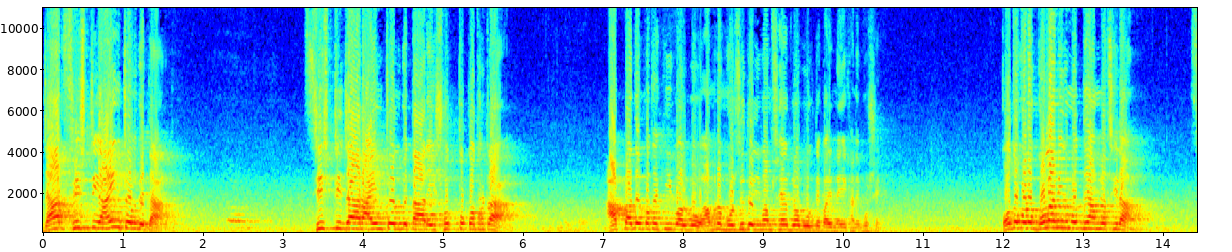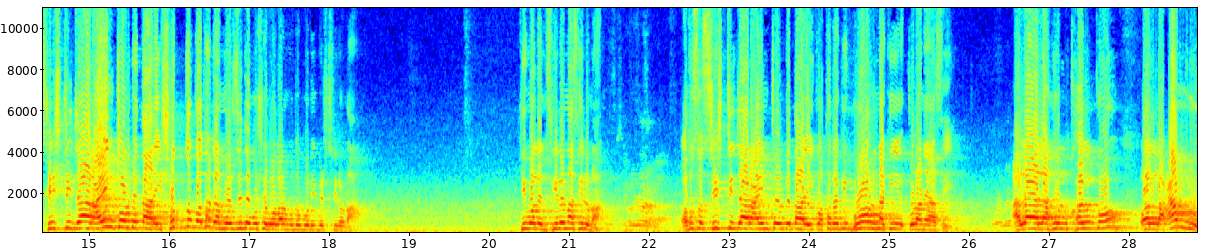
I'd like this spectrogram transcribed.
যার সৃষ্টি আইন চলবে তার। সৃষ্টি যার আইন চলবে তার এই সত্য কথাটা। আপনাদের কথা কি বলব? আমরা মসজিদের ইমাম সাহেবরা বলতে পারি না এখানে বসে। কত বড় গোলামির মধ্যে আমরা ছিলাম। সৃষ্টি যার আইন চলবে তার এই সত্য কথাটা মসজিদে বসে বলার মতো পরিবেশ ছিল না। কি বলেন ছিল না? ছিল না। অথচ সৃষ্টি যার আইন চলবে তার এই কথাটা কি ভুল নাকি কোরআনে আছে? আল্লাহ আলাহুল খলকু আল্লাহ আমরু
